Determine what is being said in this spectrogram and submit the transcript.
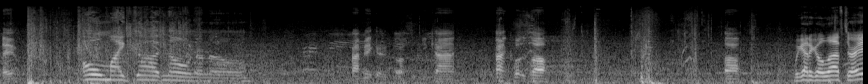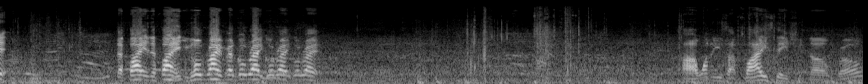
Hey, Oh my god, no, no, no. try and make it across if you can. Try and cut us off. Uh, We gotta go left, right? they're fighting, they're fighting. You go right, right, go right, go right, go right. Ah, I want to use that fly station though, bro.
